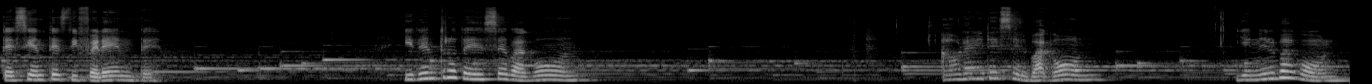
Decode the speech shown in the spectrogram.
Te sientes diferente. Y dentro de ese vagón Ahora eres el vagón y en el vagón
